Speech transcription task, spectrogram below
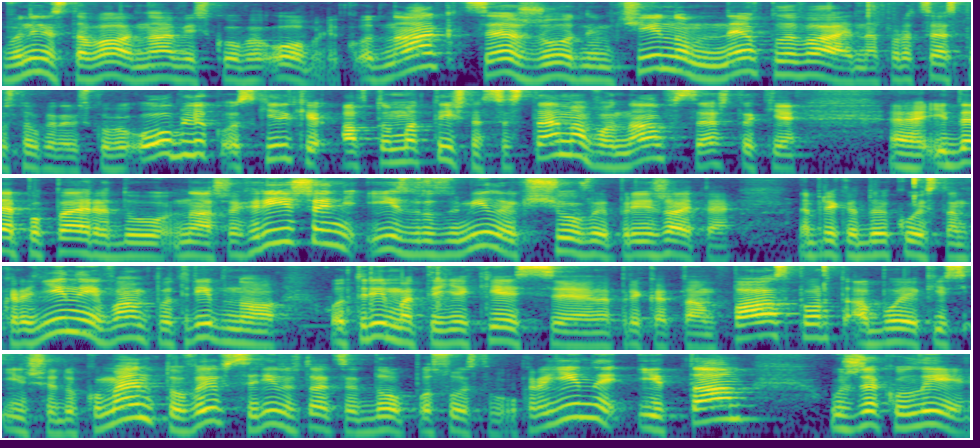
вони не ставали на військовий облік. Однак це жодним чином не впливає на процес постановки на військовий облік, оскільки автоматична система вона все ж таки іде попереду наших рішень, і зрозуміло, якщо ви приїжджаєте, наприклад, до якоїсь там країни, вам потрібно отримати якийсь, е, наприклад, там паспорт або якийсь інший документ, то ви все рівно звертаєтеся до посольства України і там. Уже коли,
